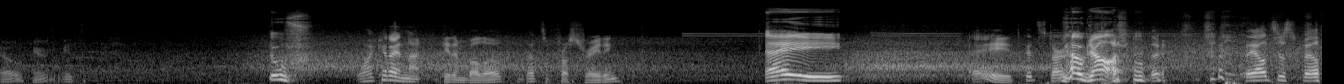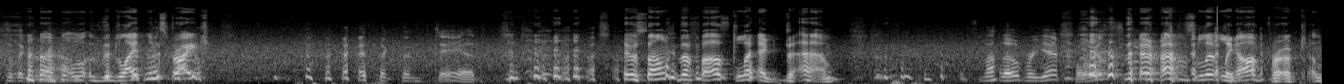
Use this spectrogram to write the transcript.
Oh, here it gets. Oof. Why could I not get him below? That's frustrating. Hey. Hey, it's good start. Oh god. They all just fell to the ground. Did lightning strike? I think they're dead. It was only the first leg, damn. It's not over yet, boys. They're absolutely heartbroken.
